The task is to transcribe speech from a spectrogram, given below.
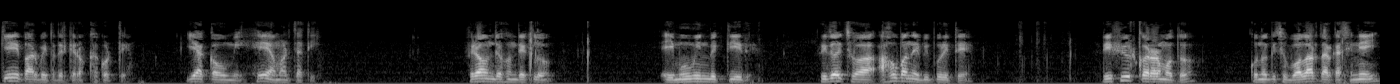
কে পারবে তাদেরকে রক্ষা করতে? ইয়া কৌমি হে আমার জাতি। ফেরাউন যখন দেখল এই মুমিন ব্যক্তির হৃদয় ছোঁয়া আহ্বানের বিপরীতে, রিফিউট করার মতো কোনো কিছু বলার তার কাছে নেই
